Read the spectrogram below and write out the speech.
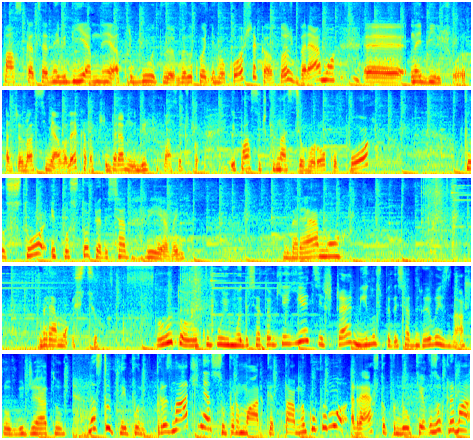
Паска це невід'ємний атрибут великоднього кошика, тож беремо е, найбільшу, адже в нас сім'я велика, так що беремо найбільшу пасочку. І пасочки в нас цього року по, по 100 і по 150 гривень. Беремо, беремо ось цю. Готово купуємо десяток яєць і ще мінус 50 гривень з нашого бюджету. Наступний пункт призначення супермаркет. Там ми купимо решту продуктів, зокрема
